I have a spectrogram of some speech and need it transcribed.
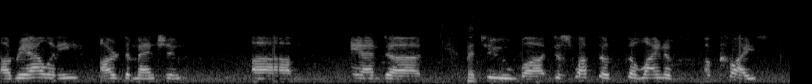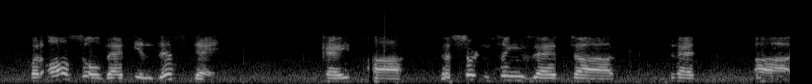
uh, reality, our dimension, um, and uh, but to uh, disrupt the, the line of, of Christ, but also that in this day, okay, uh, there's certain things that uh, that uh,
